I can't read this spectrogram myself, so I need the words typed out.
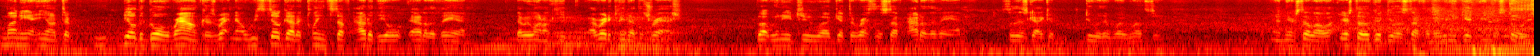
money, you know, to be able to go around. Because right now we still got to clean stuff out of the old, out of the van that we want to keep. I already cleaned out the trash, but we need to uh, get the rest of the stuff out of the van so this guy can do with it what he wants to. And there's still a, there's still a good deal of stuff in there when you get into storage.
